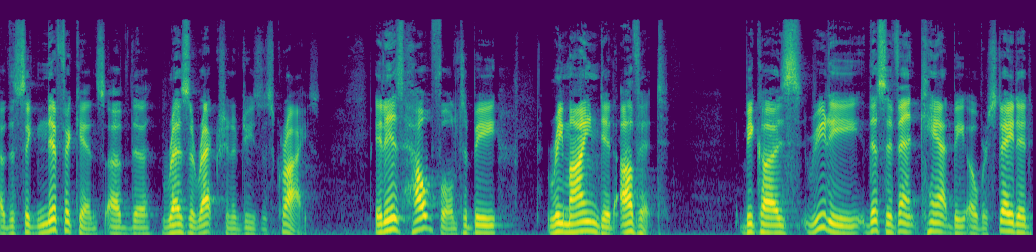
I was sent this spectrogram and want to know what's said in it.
of the significance of the resurrection of Jesus Christ. It is helpful to be reminded of it because really this event can't be overstated,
